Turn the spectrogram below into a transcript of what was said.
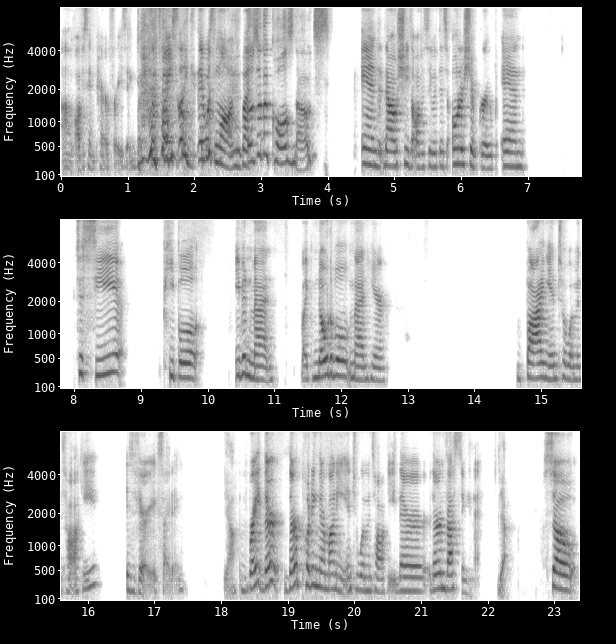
Um, obviously, I'm paraphrasing, but it's basically like it was long, but Those are the Coles notes. and now she's obviously with this ownership group and to see people even men like notable men here buying into women's hockey is very exciting Yeah. right? They're they're putting their money into women's hockey. They're they're investing in it. Yeah. so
